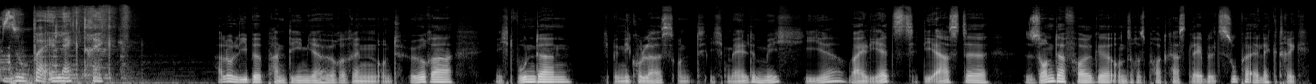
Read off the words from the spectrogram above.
Super Elektrik. Hallo liebe Pandemia-Hörerinnen und Hörer, nicht wundern, ich bin Nikolas und ich melde mich hier, weil jetzt die erste Sonderfolge unseres Podcast-Labels Super Elektrik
